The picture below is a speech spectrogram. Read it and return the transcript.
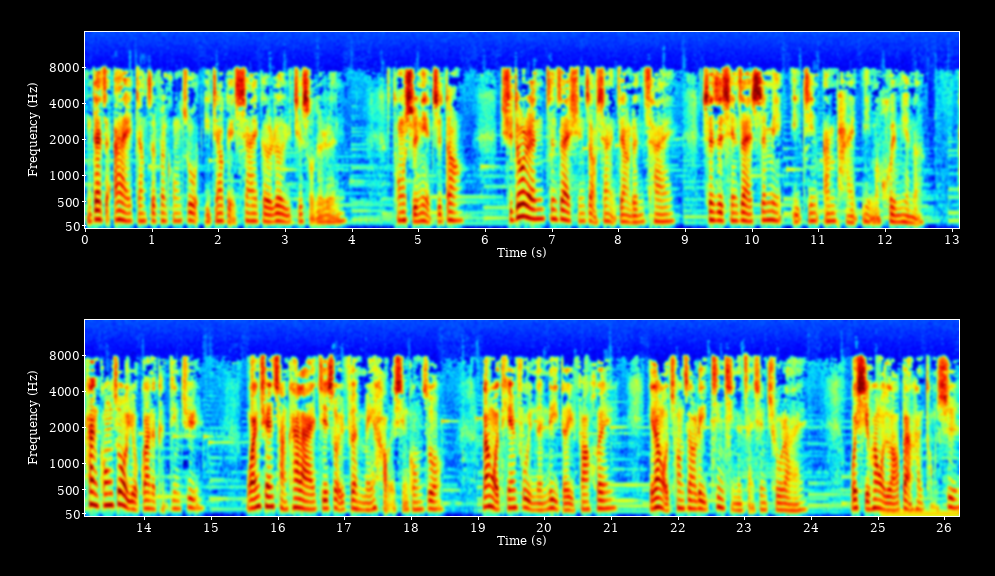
你带着爱将这份工作移交给下一个乐于接手的人。同时，你也知道，许多人正在寻找像你这样人才，甚至现在生命已经安排你们会面了。和工作有关的肯定句：完全敞开来接受一份美好的新工作，让我天赋与能力得以发挥。也让我创造力尽情地展现出来。我喜欢我的老板和同事，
